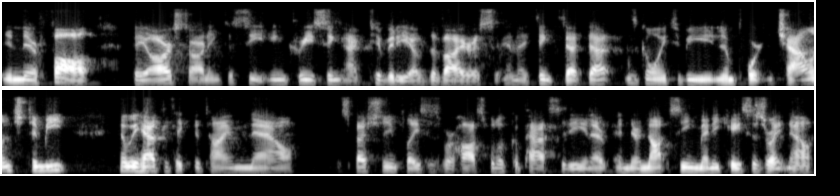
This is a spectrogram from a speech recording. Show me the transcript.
in their fall, they are starting to see increasing activity of the virus. And I think that that is going to be an important challenge to meet. And we have to take the time now, especially in places where hospital capacity and, and they're not seeing many cases right now,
